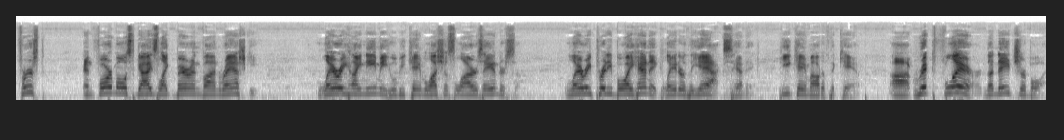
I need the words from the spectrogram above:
First and foremost, guys like Baron von Raschke, Larry Heiniemi, who became Luscious Lars Anderson, Larry Pretty Boy Hennig, later the Axe Hennig. He came out of the camp. Uh, Ric Flair, the Nature Boy,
